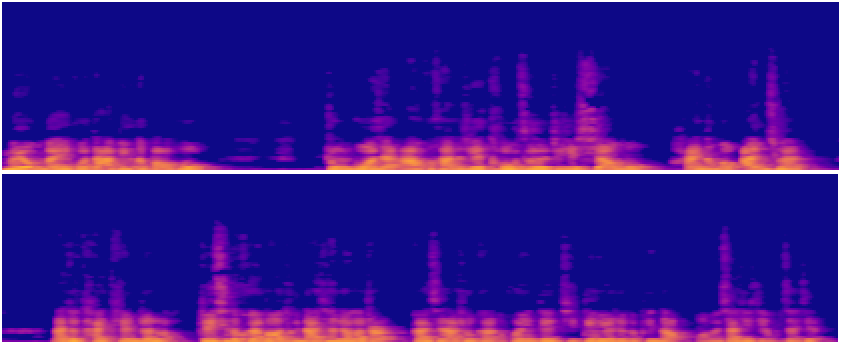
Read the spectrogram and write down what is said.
没有美国大兵的保护，中国在阿富汗的这些投资、这些项目还能够安全，那就太天真了。这期的快报就跟大家先聊到这儿，感谢大家收看，欢迎点击订阅这个频道，我们下期节目再见。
